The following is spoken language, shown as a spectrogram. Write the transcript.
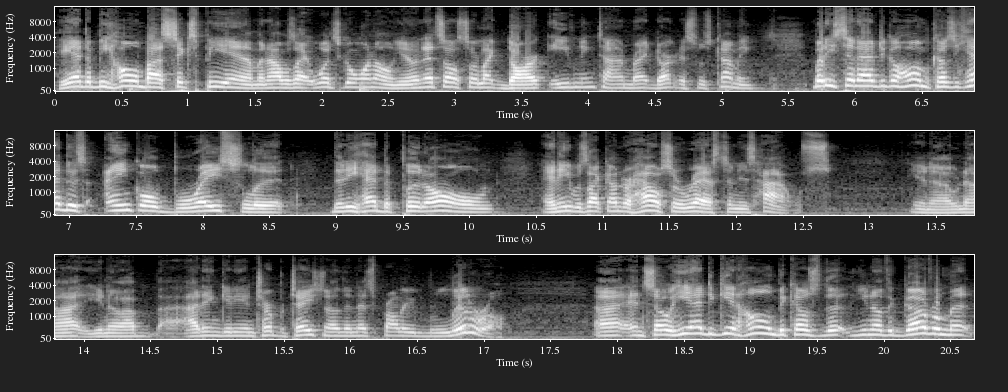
he had to be home by 6 p.m. And I was like, what's going on? You know, and that's also like dark, evening time, right? Darkness was coming. But he said I had to go home because he had this ankle bracelet that he had to put on, and he was like under house arrest in his house. You know, now, I, you know, I, I didn't get any interpretation other than that's probably literal. Uh, and so he had to get home because the, you know, the government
